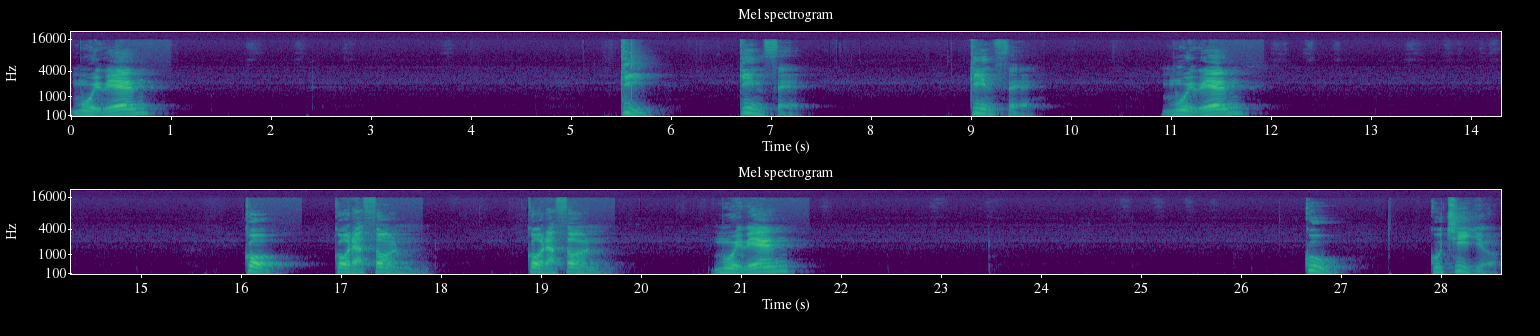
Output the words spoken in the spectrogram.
Muy bien. Qui. Quince. Quince. Muy bien. Co. Corazón. Corazón. Muy bien. Q. Cuchillo.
